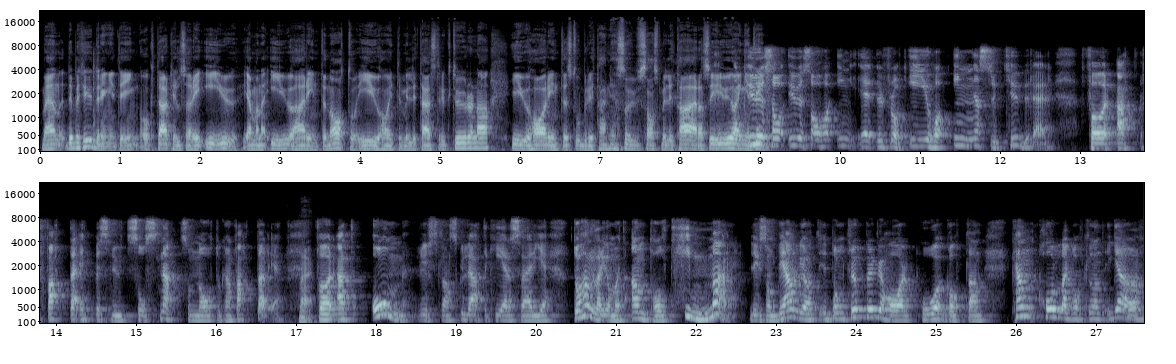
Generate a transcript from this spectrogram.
Men det betyder ingenting och därtill så är det EU. Jag menar, EU är inte NATO. EU har inte militärstrukturerna. EU har inte Storbritanniens och USAs militär. Alltså EU har ingenting. USA, USA har in, eh, förlåt, EU har inga strukturer för att fatta ett beslut så snabbt som NATO kan fatta det. Nej. För att om Ryssland skulle attackera Sverige, då handlar det om ett antal timmar. Liksom, vi handlar ju att de trupper vi har på Gotland kan hålla Gotland, ja,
